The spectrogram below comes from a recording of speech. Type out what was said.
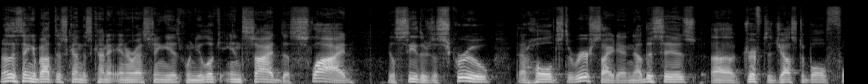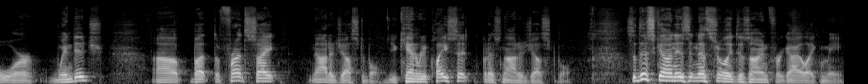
Another thing about this gun that's kind of interesting is when you look inside the slide, you'll see there's a screw that holds the rear sight in. Now this is uh, drift adjustable for windage, uh, but the front sight, not adjustable. You can replace it, but it's not adjustable. So this gun isn't necessarily designed for a guy like me.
